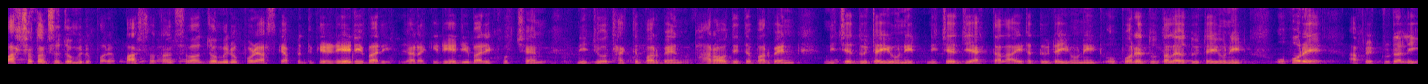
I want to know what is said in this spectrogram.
পাঁচ শতাংশ জমির উপরে, পাঁচ শতাংশ জমির উপরে আজকে আপনাদেরকে রেডি বাড়ি, যারা কি রেডি বাড়ি খুঁজছেন, নিজেও থাকতে পারবেন, ভাড়াও দিতে পারবেন, নিচে দুইটা ইউনিট নিচে যে একতলা, এটা দুইটা ইউনিট উপরে দোতলায় দুইটা ইউনিট উপরে আপনি টোটালি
